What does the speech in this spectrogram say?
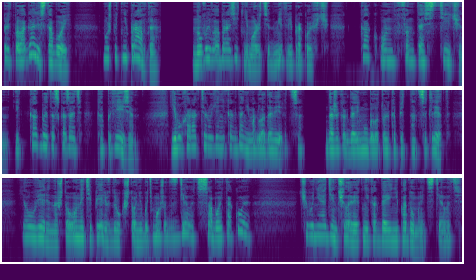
предполагали с тобой, может быть, неправда. Но вы вообразить не можете, Дмитрий Прокофьевич, как он фантастичен и, как бы это сказать, капризен. Его характеру я никогда не могла довериться, даже когда ему было только пятнадцать лет. Я уверена, что он и теперь вдруг что-нибудь может сделать с собой такое, чего ни один человек никогда и не подумает сделать.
